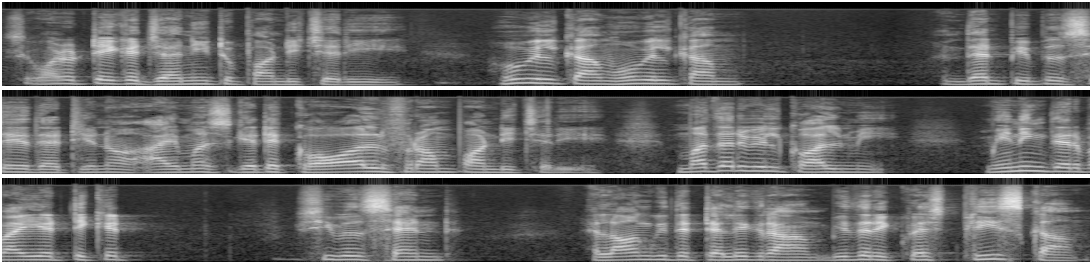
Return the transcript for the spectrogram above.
So you want to take a journey to Pondicherry. Who will come? Who will come? And then people say that, you know, I must get a call from Pondicherry. Mother will call me, meaning thereby a ticket she will send along with a telegram with a request, please come.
